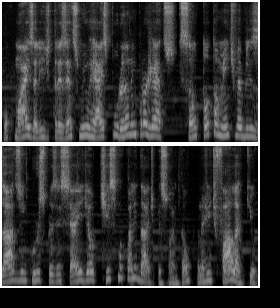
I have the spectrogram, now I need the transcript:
pouco mais ali de 300 mil reais por ano em projetos, que são totalmente viabilizados em cursos presenciais de altíssima qualidade, pessoal. Então, quando a gente fala que o,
